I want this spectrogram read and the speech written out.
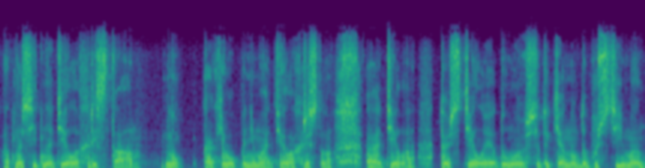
относительно тела Христа. Ну, как его понимать, тело Христа, э, тело. То есть тело, я думаю, все-таки оно допустимо,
